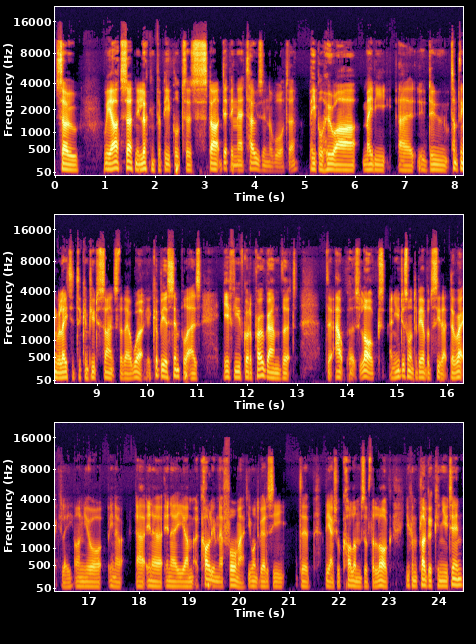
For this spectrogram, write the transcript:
So we are certainly looking for people to start dipping their toes in the water. People who are maybe uh, who do something related to computer science for their work. It could be as simple as if you've got a program that that outputs logs and you just want to be able to see that directly on your, you know, uh, in a in a, um, a columnar format, you want to be able to see the the actual columns of the log. You can plug a Canute in,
